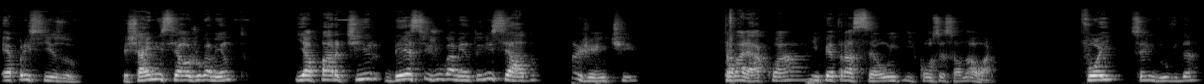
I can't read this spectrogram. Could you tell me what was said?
é preciso deixar iniciar o julgamento e a partir desse julgamento iniciado, a gente trabalhar com a impetração e concessão da ordem. Foi, sem dúvida,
